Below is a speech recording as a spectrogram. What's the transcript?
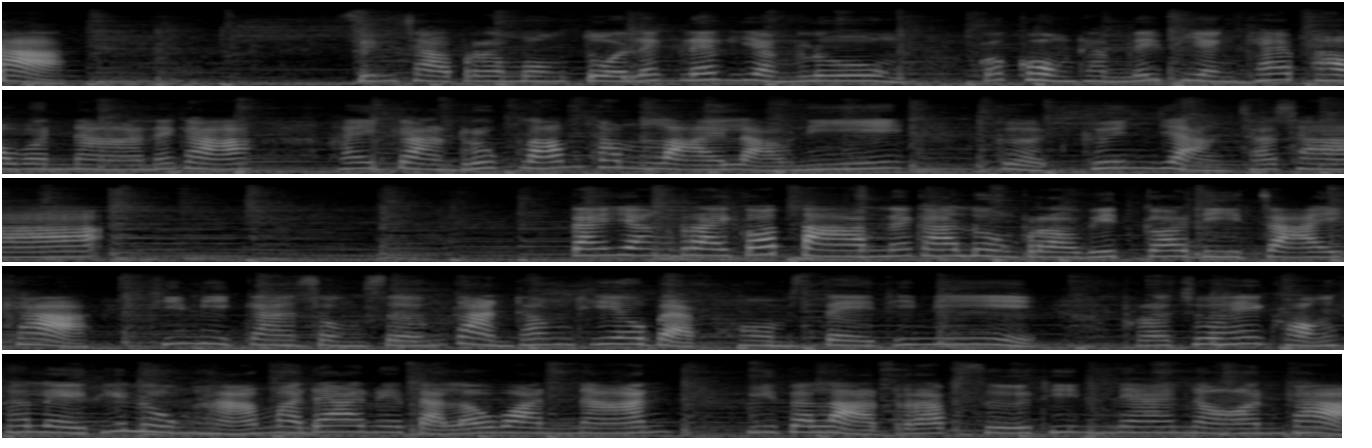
ค่ะ ซึ่งชาวประมงตัวเล็กๆ อย่างลุง ก็คงทำได้เพียงแค่ภาวนานะคะ ให้การรุกล้ำทำลายเหล่านี้เกิดขึ้นอย่างช้าๆ แต่อย่างไรก็ตามนะคะ ลุงประวิทย์ก็ดีใจค่ะ ที่มีการส่งเสริมการท่องเที่ยวแบบโฮมสเตย์ที่นี่ เพราะช่วยให้ของทะเลที่ลุงหามาได้ในแต่ละวันนั้น มีตลาดรับซื้อที่แน่นอนค่ะ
